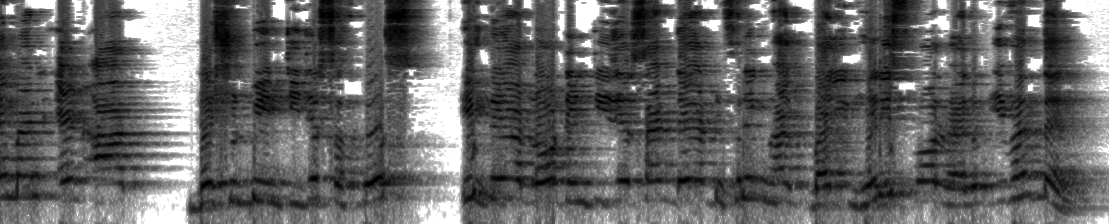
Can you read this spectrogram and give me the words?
m and n are, they should be integers course. If they are not integers and they are differing by, by very small value, even then,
